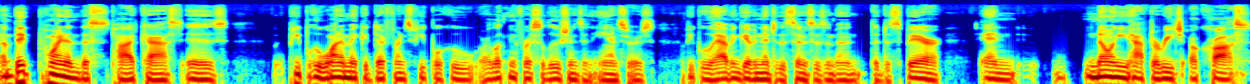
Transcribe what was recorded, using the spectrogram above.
a big point of this podcast is people who want to make a difference, people who are looking for solutions and answers, people who haven't given into the cynicism and the despair, and knowing you have to reach across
